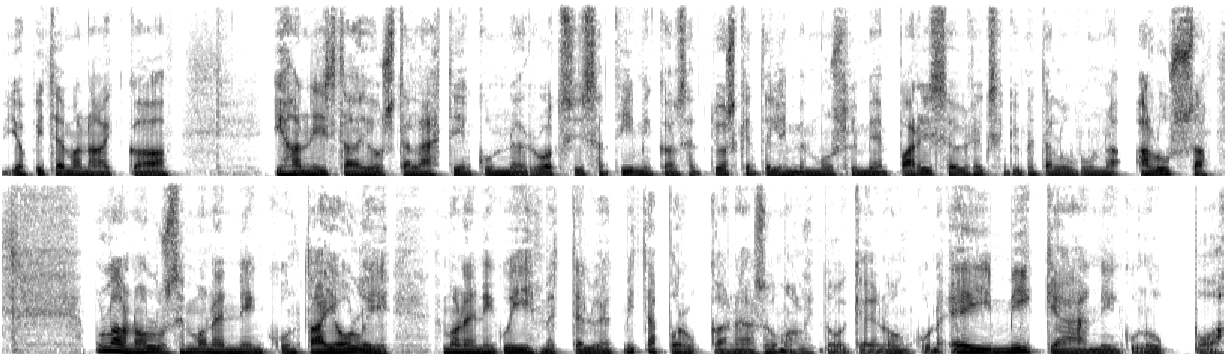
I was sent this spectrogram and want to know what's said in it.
jo pitemmän aikaa – ihan niistä ajoista lähtien, kun Ruotsissa tiimin kanssa työskentelimme muslimien parissa 90-luvun alussa. Mulla on ollut semmoinen niin kuin, tai oli semmoinen niin kuin ihmettely, että mitä porukkaa nämä somalit oikein on, kun ei mikään niin kuin uppoa.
